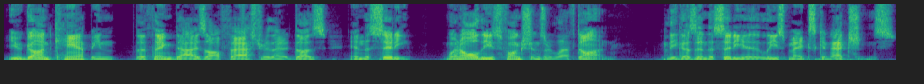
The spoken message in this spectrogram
you've gone camping, the thing dies off faster than it does in the city when all these functions are left on. Because in the city it at least makes connections.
